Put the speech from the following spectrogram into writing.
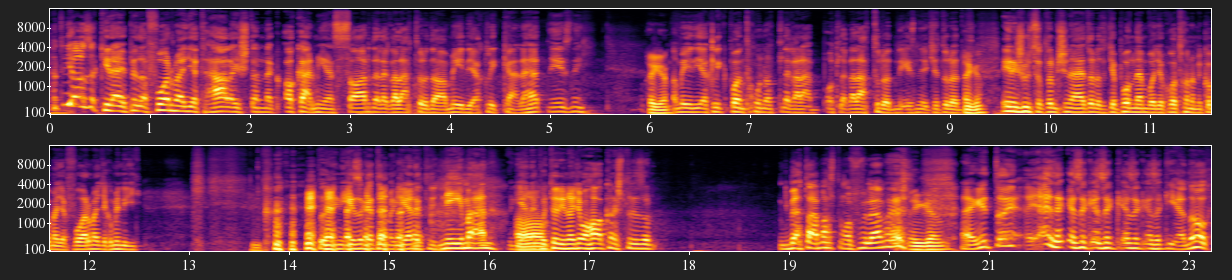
Hát ugye az a király, például a Forma 1 hála Istennek, akármilyen szar, de legalább tudod, a média klikkel lehet nézni. igen. A mediaclick.hu-n ott legalább, ott legalább tudod nézni, hogyha tudod. Igen. Én is úgy szoktam csinálni, tudod, hogyha pont nem vagyok otthon, amikor megy a Forma 1, akkor mindig tudod, nézegetem, meg ilyenek, így némán, meg ilyenek, hogy tudod, nagyon halkan, és tudod, ez a... betámasztom a fülemhez. Igen. Ezek, ezek, ezek, ezek, ezek ilyen dolgok.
